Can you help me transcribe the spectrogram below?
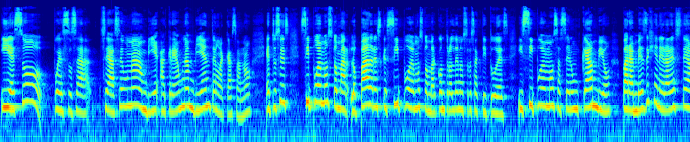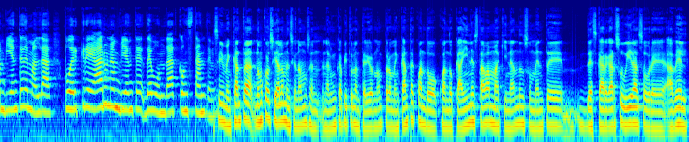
Y eso pues, o sea, se hace una crea un ambiente en la casa, ¿no? Entonces, sí podemos tomar, lo padre es que sí podemos tomar control de nuestras actitudes y sí podemos hacer un cambio para en vez de generar este ambiente de maldad, poder crear un ambiente de bondad constante. Sí, me encanta, no me acuerdo si ya lo mencionamos en, en, algún capítulo anterior, ¿no? Pero me encanta cuando, cuando Caín estaba maquinando en su mente descargar su ira sobre Abel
